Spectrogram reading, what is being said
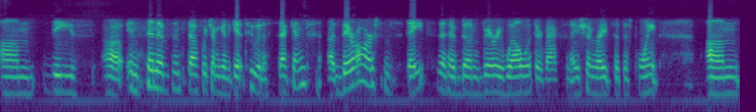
um, these uh, incentives and stuff, which I'm going to get to in a second. Uh, there are some states that have done very well with their vaccination rates at this point. Um,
